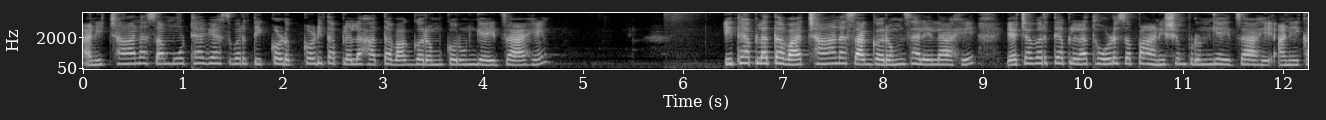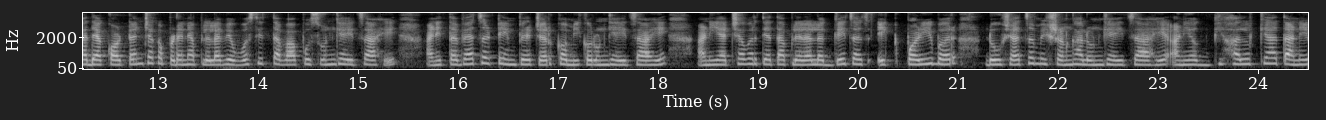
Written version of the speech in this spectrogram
आणि छान असा मोठ्या गॅसवरती कडकडीत आपल्याला हा तवा गरम करून घ्यायचा आहे. इथे आपला तवा छान असा गरम झालेला आहे. याच्यावरती आपल्याला थोडंसं पाणी शिंपडून घ्यायचं आहे आणि एखाद्या कॉटनच्या कपड्याने आपल्याला व्यवस्थित तवा पुसून घ्यायचा आहे आणि तव्याचं टेम्परेचर कमी करून घ्यायचं आहे आणि याच्यावरती आता आपल्याला लगेचच एक पळीभर डोशाचं मिश्रण घालून घ्यायचं आहे आणि अगदी हलक्या ताने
